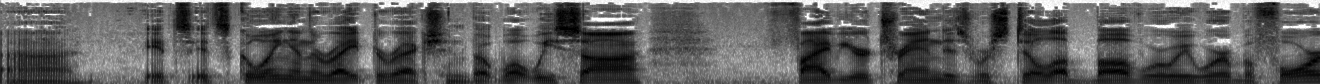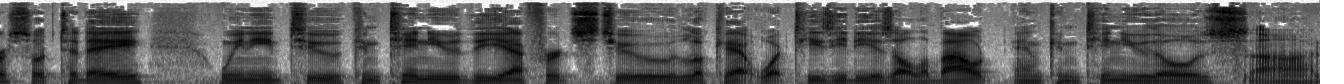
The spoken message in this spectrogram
uh, it's it's going in the right direction. But what we saw five year trend is we're still above where we were before. So today we need to continue the efforts to look at what TZD is all about and continue those uh,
